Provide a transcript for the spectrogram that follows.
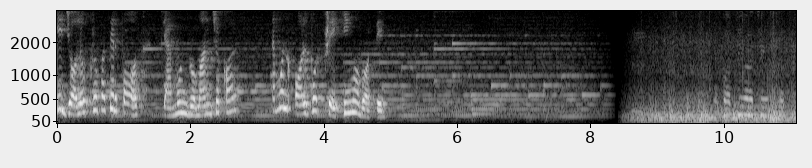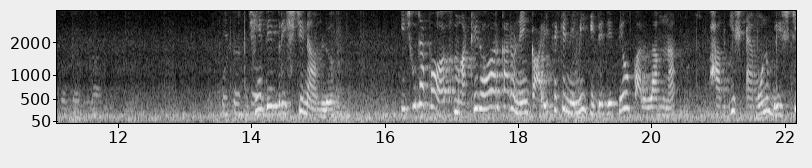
এই জলপ্রপাতের পথ যেমন রোমাঞ্চকর তেমন অল্প ট্রেকিংও বটে। ঝেঁপে বৃষ্টি নামলো। কিছুটা পথ মাঠের হওয়ার কারণে গাড়ি থেকে নেমে হেঁটে যেতেও পারলাম না। ভাগ্যিস এমন বৃষ্টি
